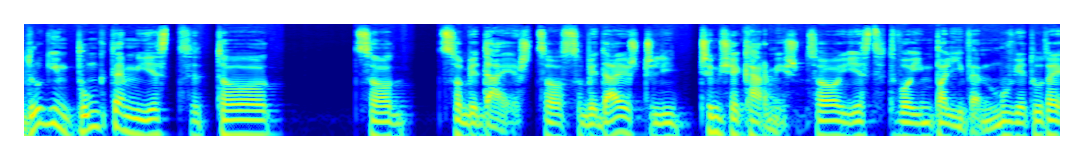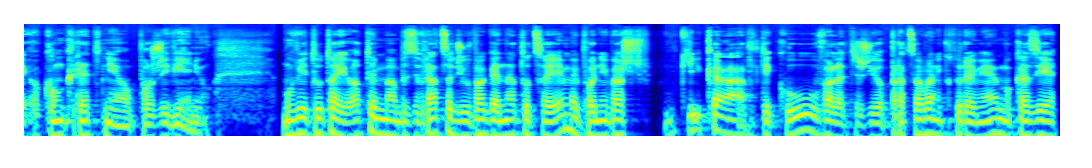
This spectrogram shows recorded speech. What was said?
Drugim punktem jest to, co sobie dajesz, co sobie dajesz, czyli czym się karmisz, co jest twoim paliwem. Mówię tutaj o konkretnie o pożywieniu. Mówię tutaj o tym, aby zwracać uwagę na to, co jemy, ponieważ kilka artykułów, ale też i opracowań, które miałem okazję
